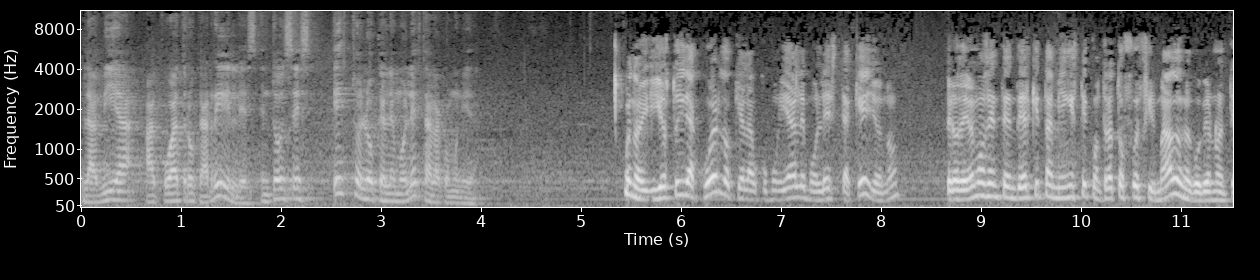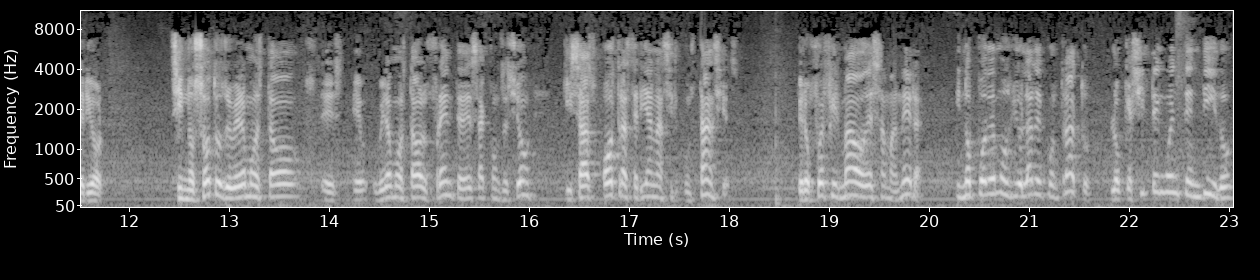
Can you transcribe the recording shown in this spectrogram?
la vía a cuatro carriles. Entonces, esto es lo que le molesta a la comunidad. Bueno, y yo estoy de acuerdo que a la comunidad le moleste aquello, ¿no? Pero debemos entender que también este contrato fue firmado en el gobierno anterior. Si nosotros hubiéramos estado, este, hubiéramos estado al frente de esa concesión, quizás otras serían las circunstancias, pero fue firmado de esa manera y no podemos violar el contrato. Lo que sí tengo entendido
